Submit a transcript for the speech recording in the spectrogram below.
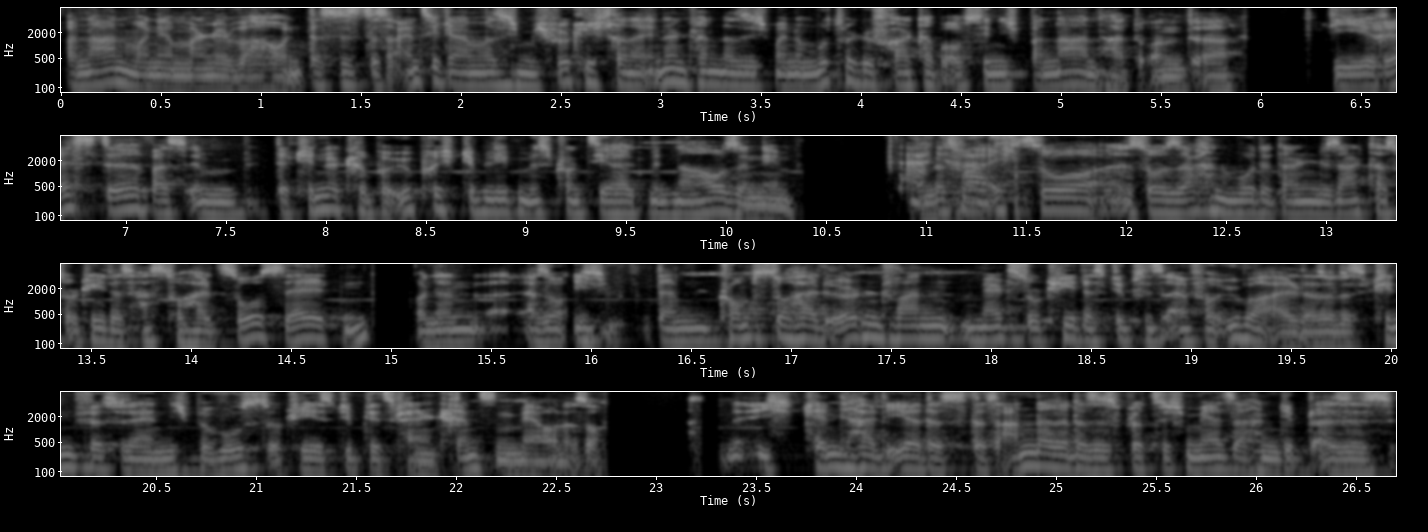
Bananen waren ja Mangelware. Und das ist das Einzige, an was ich mich wirklich dran erinnern kann, dass ich meine Mutter gefragt habe, ob sie nicht Bananen hat. Und äh, die Reste, was in der Kinderkrippe übrig geblieben ist, konnte sie halt mit nach Hause nehmen. Ach, und das krass. war echt so, so Sachen, wo du dann gesagt hast, okay, das hast du halt so selten. Und dann, also ich, dann kommst du halt irgendwann, merkst du, okay, das gibt's jetzt einfach überall. Also das Kind wirst du dann nicht bewusst, okay, es gibt jetzt keine Grenzen mehr oder so. Ich kenne halt eher das, das andere, dass es plötzlich mehr Sachen gibt, als es,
